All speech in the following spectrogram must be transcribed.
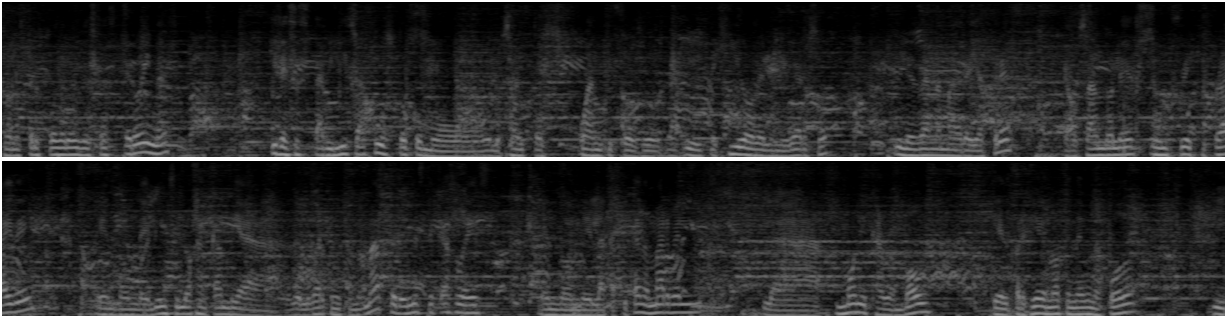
son los tres poderes de estas heroínas, y desestabiliza justo como los saltos cuánticos, el tejido del universo, y les dan la madre a ellas tres, causándoles un Freaky Friday, en donde Lindsay Lohan cambia de lugar con su mamá, pero en este caso es en donde la Capitana Marvel, la Monica Rambeau, que prefiere no tener un apodo, y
